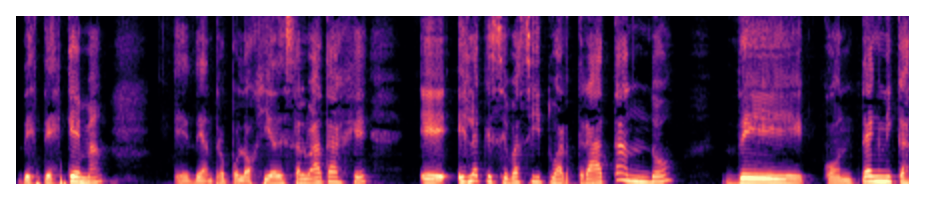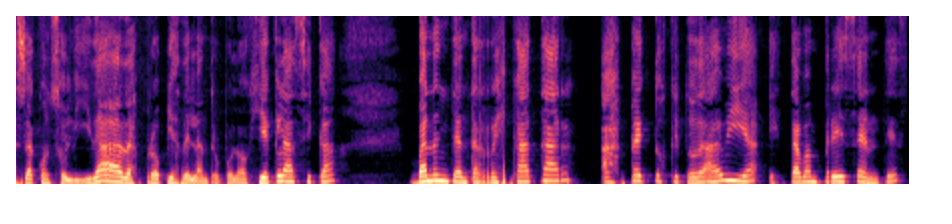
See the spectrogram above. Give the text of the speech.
de este esquema eh, de antropología de salvataje, eh, es la que se va a situar tratando de, con técnicas ya consolidadas propias de la antropología clásica, van a intentar rescatar aspectos que todavía estaban presentes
